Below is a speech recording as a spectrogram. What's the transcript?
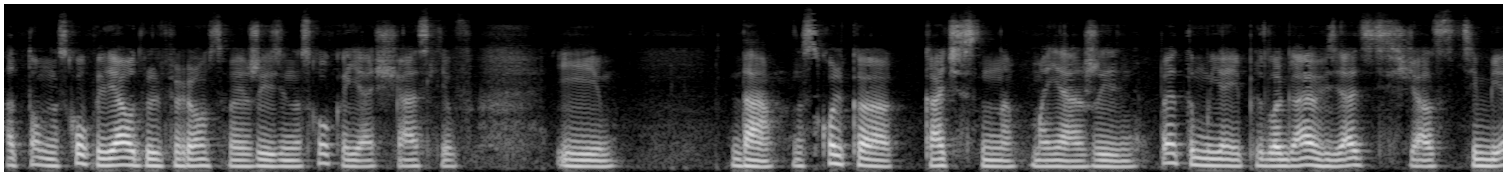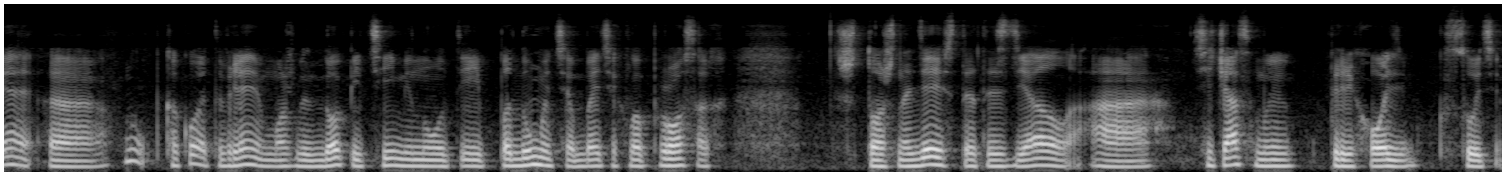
о том, насколько я удовлетворен в своей жизни, насколько я счастлив и да, насколько качественна моя жизнь. Поэтому я и предлагаю взять сейчас тебе э, ну, какое-то время, может быть, до пяти минут и подумать об этих вопросах. Что ж, надеюсь, ты это сделал, а сейчас мы переходим к сути.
